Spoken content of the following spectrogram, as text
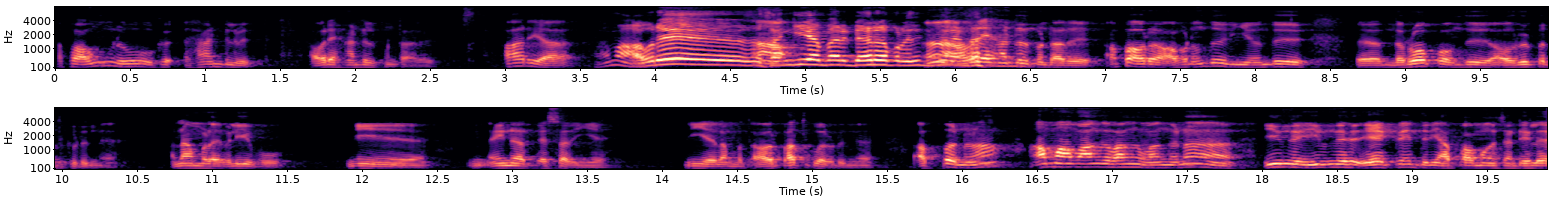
அப்போ அவங்களும் ஹேண்டில் வித் அவரே ஹேண்டில் பண்றாரு. பாரியா? ஆமாம் அவரே சங்கியா மாறிட்டாரு அப்புறம்? அவரே ஹேண்டில் பண்றாரு. அப்போ அவர் அவர் வந்து நீங்க வந்து இந்த ரோப்பை வந்து அவர் விருப்பத்துக்கு விடுங்க. அண்ணாமலை வெளியே போ. நீ நைனார் பேசாதீங்க. நீங்க நம்ம அவர் பார்த்துக்குவார் விடுங்க. அப்போனா ஆமா வாங்க வாங்க வாங்கன்னா இவங்க இவங்க ஏற்கனவே தெரியும் அப்பா அம்மா சண்டையில்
